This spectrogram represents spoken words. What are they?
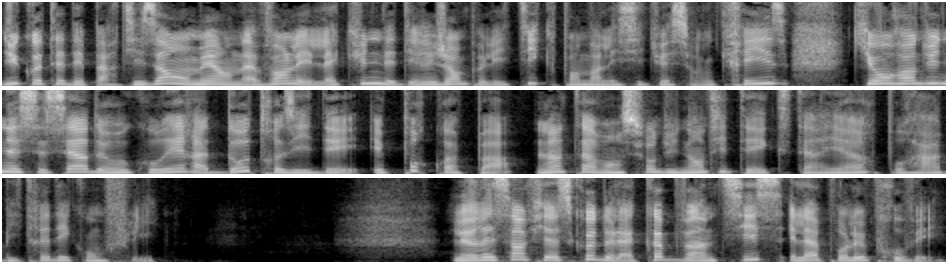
Du côté des partisans, on met en avant les lacunes des dirigeants politiques pendant les situations de crise qui ont rendu nécessaire de recourir à d'autres idées et pourquoi pas l'intervention d'une entité extérieure pour arbitrer des conflits. Le récent fiasco de la COP26 est là pour le prouver.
